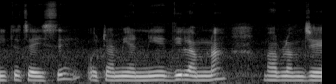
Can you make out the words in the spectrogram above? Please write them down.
নিতে চাইছে, ওইটা আমি আর নিয়ে দিলাম না। ভাবলাম যে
